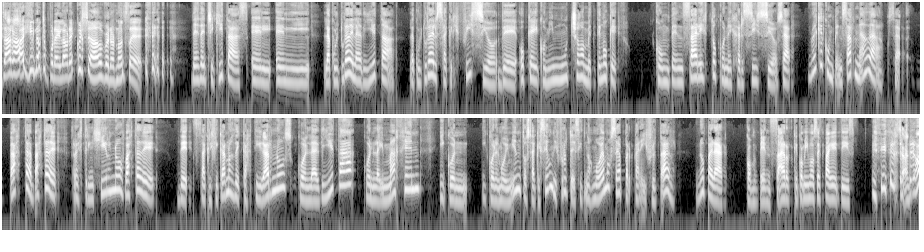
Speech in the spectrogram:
ya me imagino que por ahí lo habré escuchado, pero no sé. Desde chiquitas, el, el, la cultura de la dieta, la cultura del sacrificio, de, ok, comí mucho, me tengo que compensar esto con ejercicio. O sea, no hay que compensar nada. O sea, Basta, basta de restringirnos, basta de, de sacrificarnos, de castigarnos con la dieta, con la imagen y con, y con el movimiento. O sea, que sea un disfrute. Si nos movemos sea para, disfrutar, no para compensar que comimos espaguetis. ¿no?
